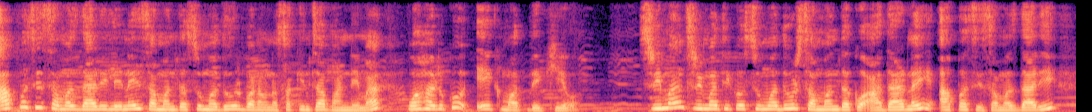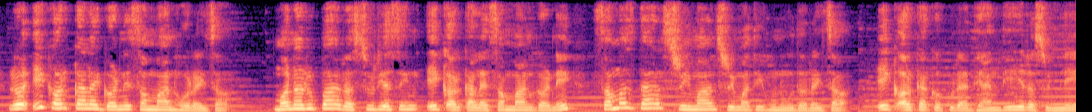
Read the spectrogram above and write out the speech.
आपसी समझदारीले नै सम्बन्ध सुमधुर बनाउन सकिन्छ भन्नेमा उहाँहरूको एक मत देखियो। श्रीमान श्रीमतीको सुमधुर सम्बन्धको आधार नै आपसी समझदारी र एक अर्कालाई गर्ने सम्मान हो रहेछ। मनरूपा र सूर्य सिंह एक अर्कालाई सम्मान गर्ने समझदार श्रीमान श्रीमती हुनुहुँदो रहेछ। एक अर्काको कुरा ध्यान दिएर सुन्ने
